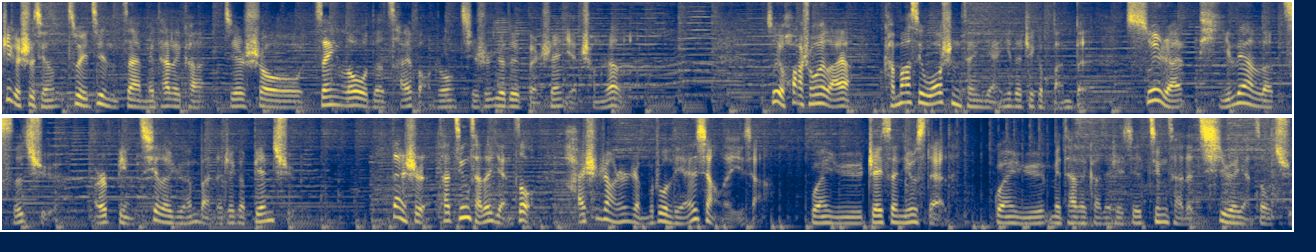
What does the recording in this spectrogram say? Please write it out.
这个事情最近在 Metallica 接受 Zane Lowe 的采访中，其实乐队本身也承认了。所以话说回来啊，Kamasi Washington 演绎的这个版本，虽然提炼了词曲，而摒弃了原版的这个编曲，但是他精彩的演奏，还是让人忍不住联想了一下，关于 Jason Newsted，关于 Metallica 的这些精彩的器乐演奏曲。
